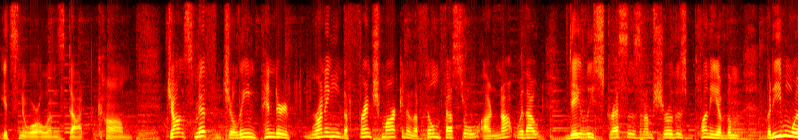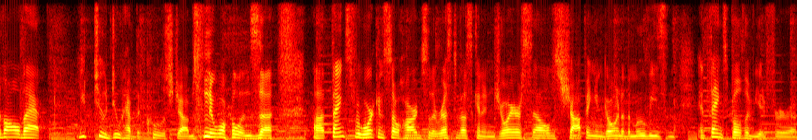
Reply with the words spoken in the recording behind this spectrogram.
itsneworleans.com. John Smith, Jolene Pinder running the French market and the film festival are not without daily stresses, and I'm sure there's plenty of them. But even with all that, you two do have the coolest jobs in New Orleans. Uh, uh, thanks for working so hard so the rest of us can enjoy ourselves, shopping and going to the movies. And, and thanks both of you for uh,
